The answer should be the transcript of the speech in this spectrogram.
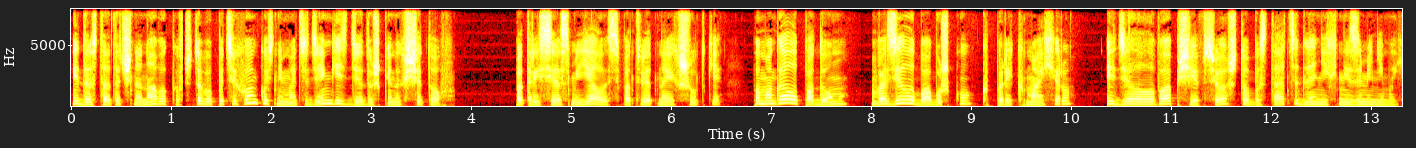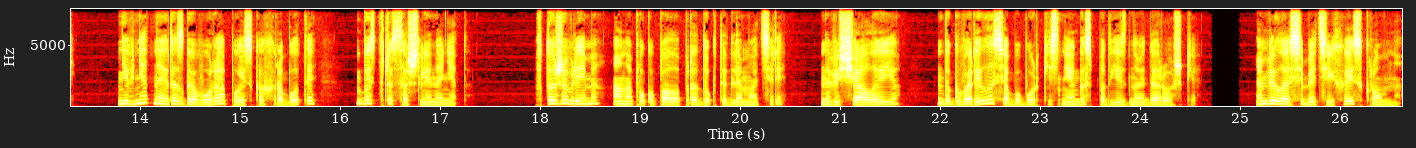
и достаточно навыков, чтобы потихоньку снимать деньги с дедушкиных счетов. Патрисия смеялась в ответ на их шутки, помогала по дому, возила бабушку к парикмахеру и делала вообще всё, чтобы стать для них незаменимой. Невнятные разговоры о поисках работы быстро сошли на нет. В то же время она покупала продукты для матери, навещала её, договорилась об уборке снега с подъездной дорожки. Вела себя тихо и скромно.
